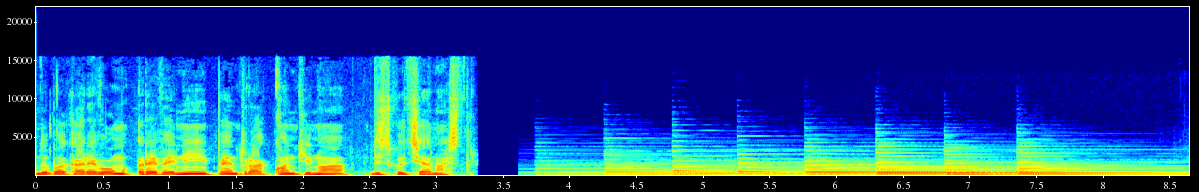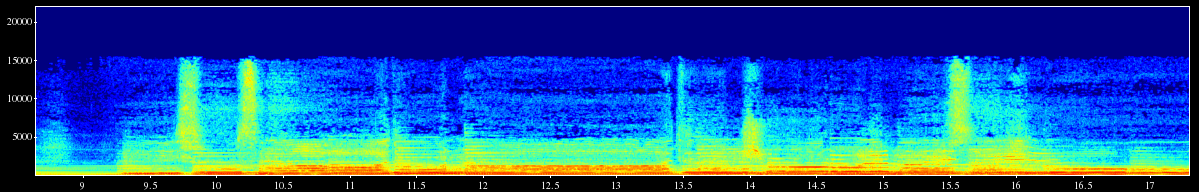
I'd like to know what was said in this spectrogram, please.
după care vom reveni pentru a continua discuția noastră. Iisus ne-a adunat în jurul mesei Lui,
